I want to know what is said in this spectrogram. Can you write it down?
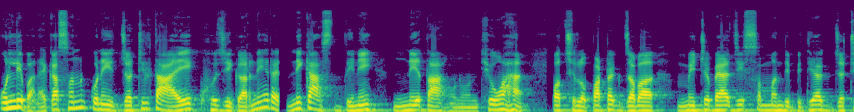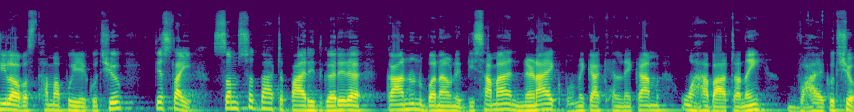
उनले भनेका छन् कुनै जटिलता आए खोजी गर्ने र निकास दिने नेता हुनुहुन्थ्यो उहाँ। पछिल्लो पटक जब मेटोब्याजी सम्बन्धी विधेयक जटिल अवस्थामा पुगेको थियो त्यसलाई संसदबाट पारित गरेर कानुन बनाउने दिशामा निर्णायक भूमिका खेल्ने काम उहाँबाट नै भएको थियो।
